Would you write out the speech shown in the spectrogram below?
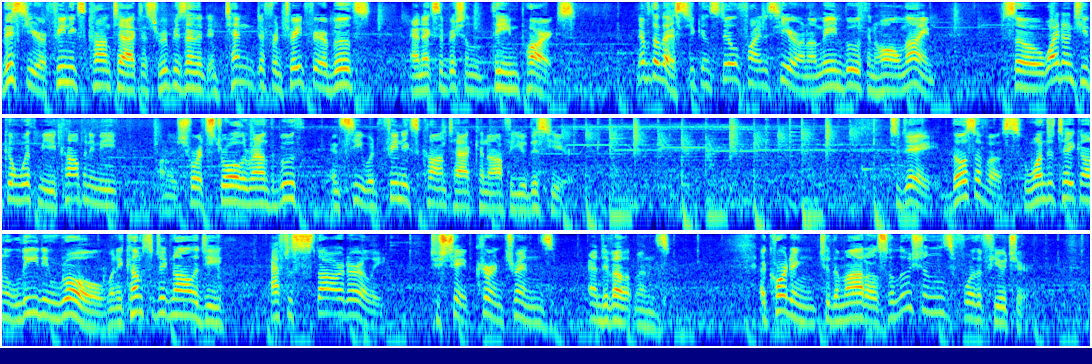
This year, Phoenix Contact is represented in 10 different trade fair booths and exhibition theme parks. Nevertheless, you can still find us here on our main booth in Hall 9. So why don't you come with me, accompany me on a short stroll around the booth and see what Phoenix Contact can offer you this year. Today, those of us who want to take on a leading role when it comes to technology have to start early to shape current trends and developments. According to the motto Solutions for the Future,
